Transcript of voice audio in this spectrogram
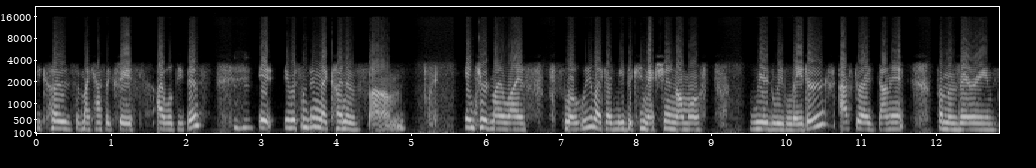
because of my Catholic faith, I will do this. Mhm. It it was something that kind of um, entered my life slowly. Like I made the connection almost weirdly later after I'd done it from a very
